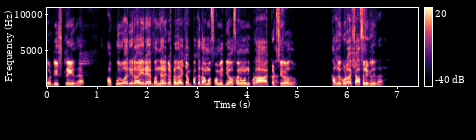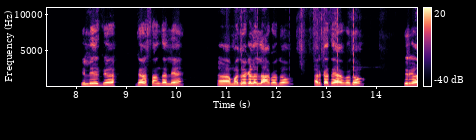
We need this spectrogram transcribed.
ದೊಡ್ಡ ಹಿಸ್ಟ್ರಿ ಇದೆ. ಆ ಪೂರ್ವಾದಿರಾಯರೇ ಬನ್ನೇರಘಟ್ಟದ ಚಂಪಕಧಾಮ ಸ್ವಾಮಿ ದೇವಸ್ಥಾನವನ್ನು ಕೂಡ ಕಟ್ಸಿರೋದು ಅಲ್ಲೂ ಕೂಡ ಶಾಸನಗಳಿದೆ. ಇಲ್ಲಿ ದೇ ದೇವಸ್ಥಾನದಲ್ಲಿ ಮದುವೆಗಳೆಲ್ಲ ಆಗೋದು, ಹರಕತೆ ಆಗೋದು. ತಿರ್ಗಾ,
